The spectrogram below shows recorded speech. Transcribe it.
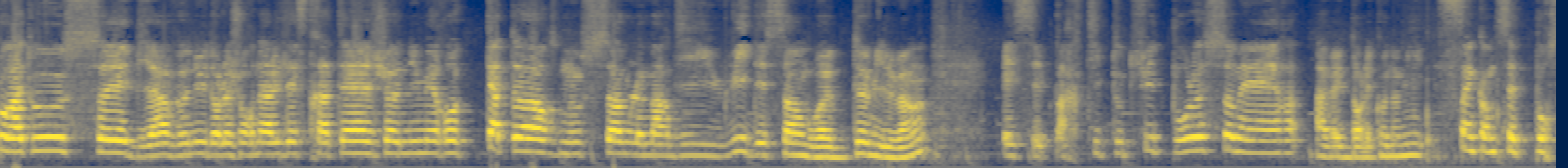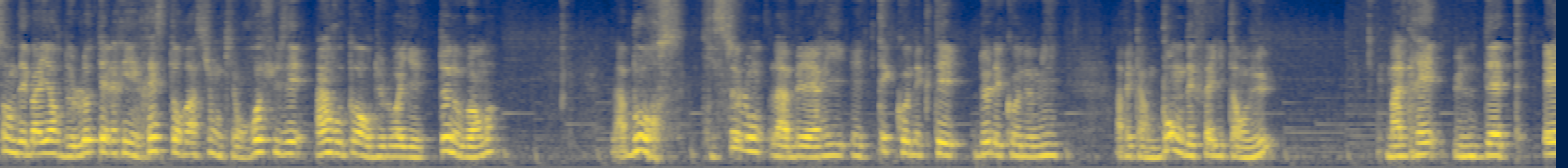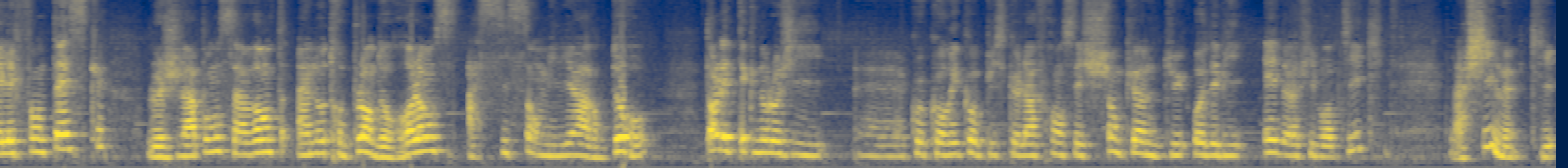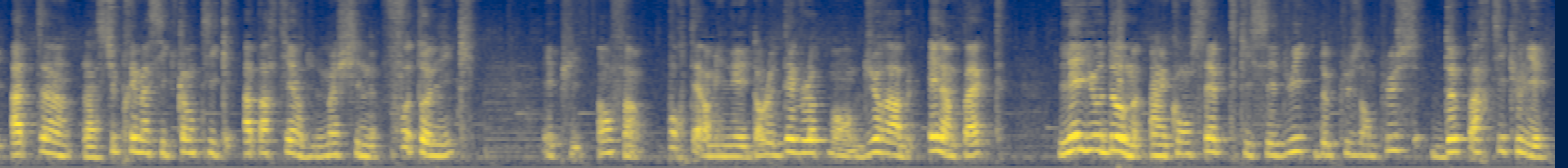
Bonjour à tous et bienvenue dans le journal des stratèges numéro 14. Nous sommes le mardi 8 décembre 2020 et c'est parti tout de suite pour le sommaire avec dans l'économie 57% des bailleurs de l'hôtellerie-restauration qui ont refusé un report du loyer de novembre. La bourse qui selon la BRI est déconnectée de l'économie avec un bond des en vue. Malgré une dette éléphantesque, le Japon s'invente un autre plan de relance à 600 milliards d'euros. Dans les technologies euh, Cocorico, puisque la France est championne du haut débit et de la fibre optique, la Chine qui atteint la suprématie quantique à partir d'une machine photonique, et puis enfin, pour terminer, dans le développement durable et l'impact, L'héliodome, un concept qui séduit de plus en plus de particuliers.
